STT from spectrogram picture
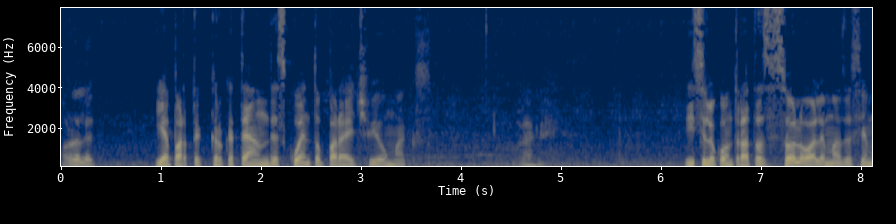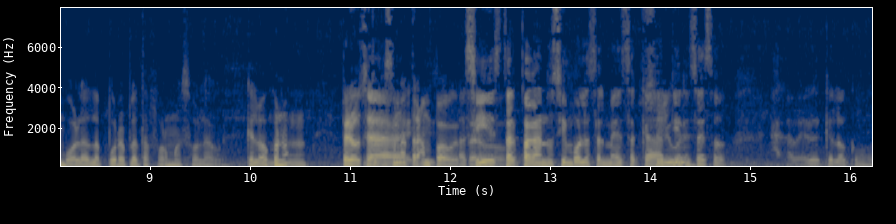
Órale. Y aparte creo que te dan descuento para HBO Max. Órale. Y si lo contratas solo, vale más de 100 bolas la pura plataforma sola, güey. Qué loco, ¿no? Pero, o Siento sea. que es una trampa, güey, Así, pero- estar pagando 100 bolas al mes acá, Sí. ¿tienes eso? A la verga, qué loco. güey.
